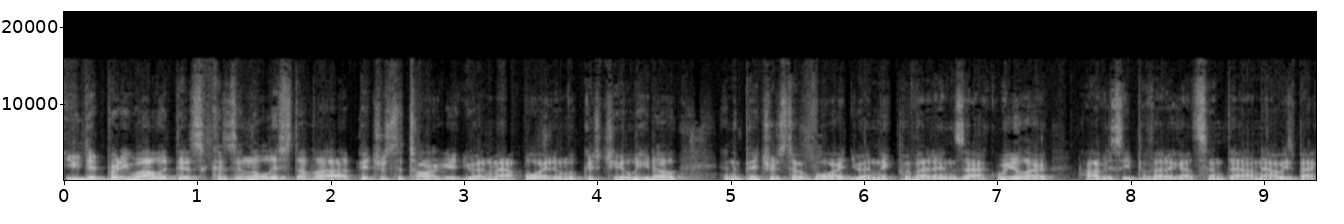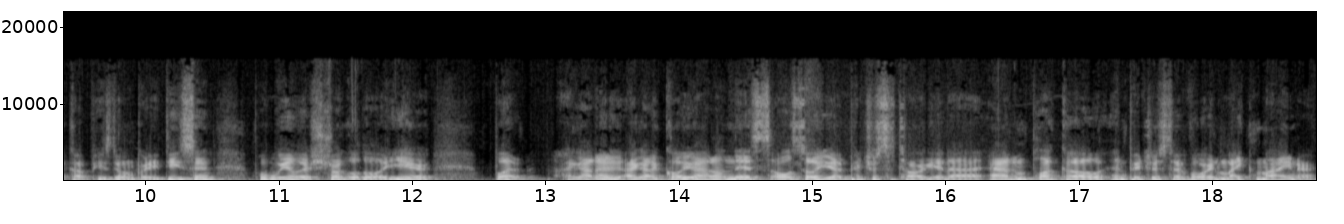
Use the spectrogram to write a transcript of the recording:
you did pretty well with this because in the list of uh, pitchers to target, you had Matt Boyd and Lucas Giolito. And the pitchers to avoid, you had Nick Pivetta and Zack Wheeler. Obviously, Pivetta got sent down. Now he's back up. He's doing pretty decent. But Wheeler struggled all year. But I gotta I gotta call you out on this. Also, you had pitchers to target uh, Adam Plutko and pitchers to avoid Mike Minor.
